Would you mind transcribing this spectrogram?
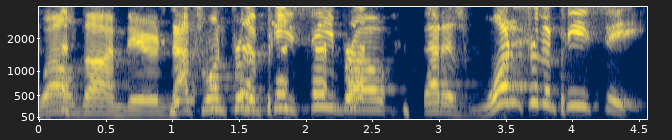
Well done, dude. That's one for the PC, bro. That is one for the PC.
